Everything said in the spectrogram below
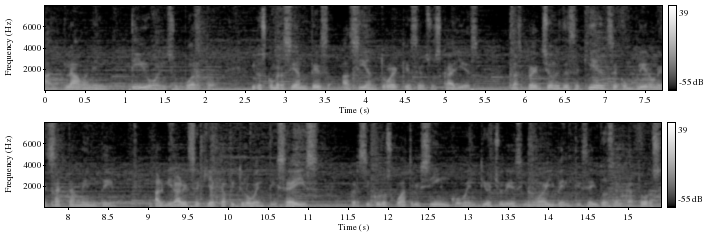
anclaban en Tiro en su puerto y los comerciantes hacían trueques en sus calles. Las predicciones de Ezequiel se cumplieron exactamente al mirar Ezequiel capítulo 26, versículos 4 y 5, 28, 19 y 26, 12 al 14.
